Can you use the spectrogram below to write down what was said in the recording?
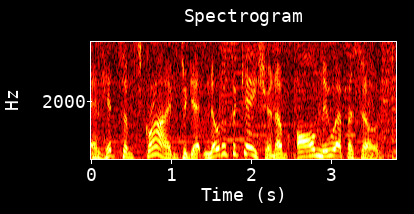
and hit subscribe to get notification of all new episodes.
